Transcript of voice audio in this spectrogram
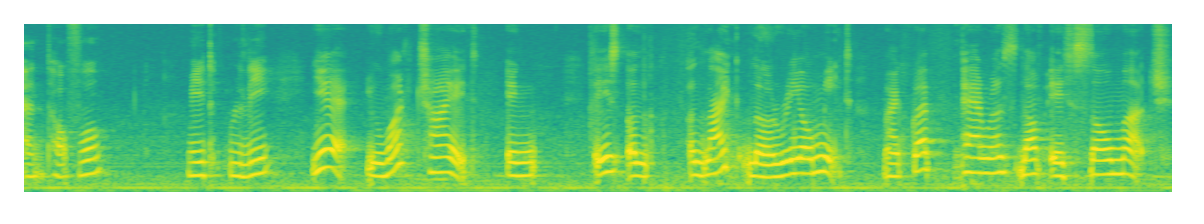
and tofu? Meat, really? Yeah, you must try it. It is a, a like the real meat. My grandparents love it so much.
